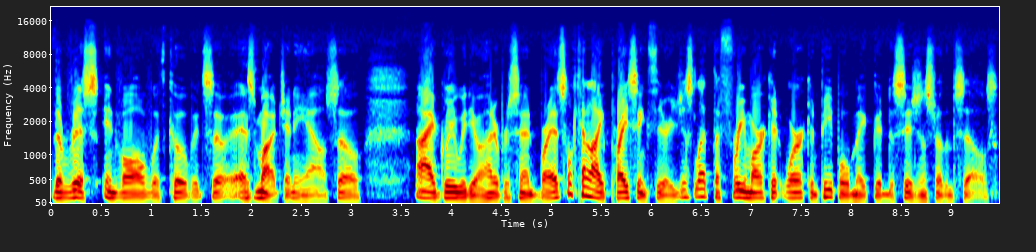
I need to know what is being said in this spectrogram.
the risks involved with COVID so as much anyhow. So. I agree with you 100%, Brad. It's kind of like pricing theory. Just let the free market work and people make good decisions for themselves.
